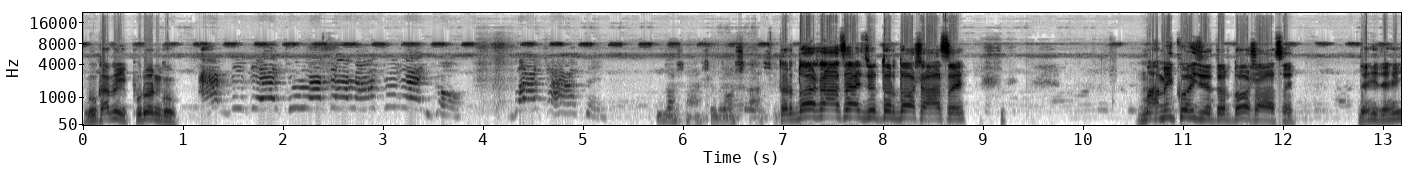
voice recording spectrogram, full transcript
গু খাবি? পুরন গু। তোর দশা আছে আজ তোর দশা আছে। মামি কইছে তোর দশা আছে? দেখি দেখি।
